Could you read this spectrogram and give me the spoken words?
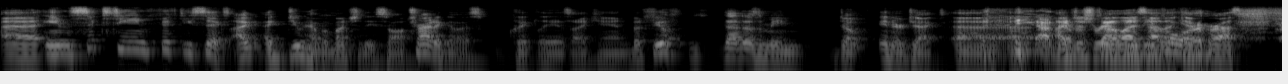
uh, in 1656, I, I do have a bunch of these, so I'll try to go as quickly as I can. But feel that doesn't mean don't interject. Uh, uh, Yeah, I just realized how that came across.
